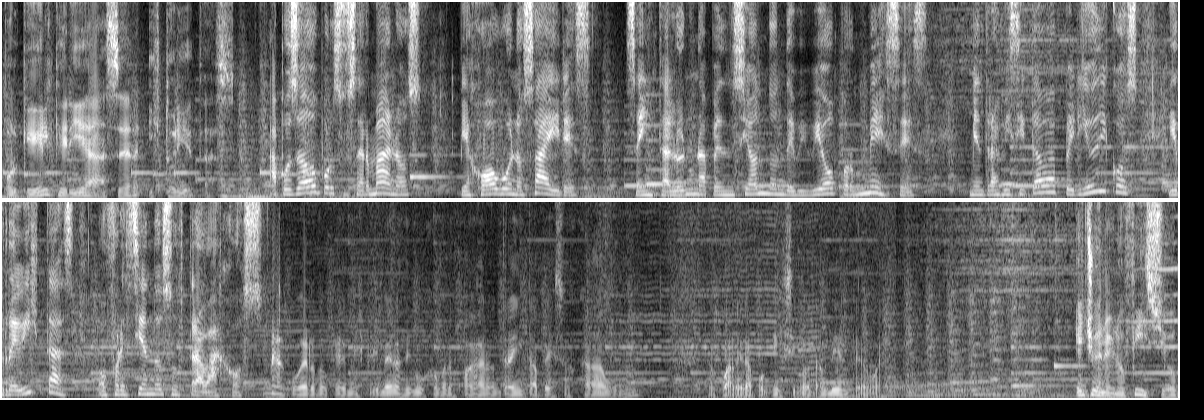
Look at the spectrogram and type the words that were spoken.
porque él quería hacer historietas. Apoyado por sus hermanos, viajó a Buenos Aires, se instaló en una pensión donde vivió por meses, mientras visitaba periódicos y revistas ofreciendo sus trabajos. Me acuerdo que mis primeros dibujos me los pagaron 30 pesos cada uno, lo cual era poquísimo también, pero bueno. Hecho en el oficio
